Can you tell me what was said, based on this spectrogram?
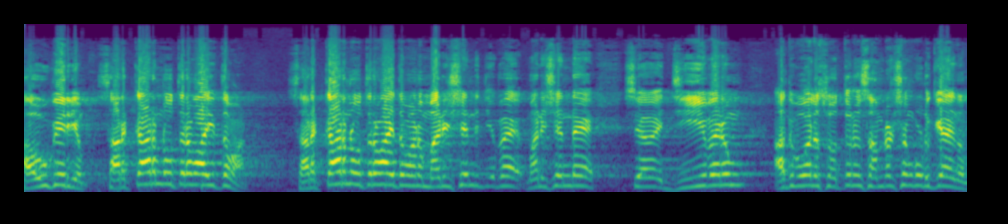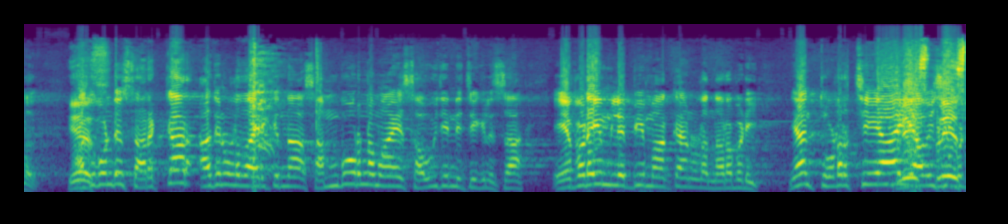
സൗകര്യം സർക്കാരിന്റെ ഉത്തരവാദിത്തമാണ്. സർക്കാരിന്റെ ഉത്തരവാദിത്തമാണ് മനുഷ്യന്റെ മനുഷ്യന്റെ ജീവനും അതുപോലെ സ്വത്തിനും സംരക്ഷണം കൊടുക്കുക എന്നുള്ളത്. അതുകൊണ്ട് സർക്കാർ അതിനുള്ളതായിരിക്കുന്ന സമ്പൂർണമായ സൗജന്യ ചികിത്സ എവിടെയും ലഭ്യമാക്കാനുള്ള നടപടി ഞാൻ തുടർച്ചയായി മിനിസ്റ്റർ സർ please,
